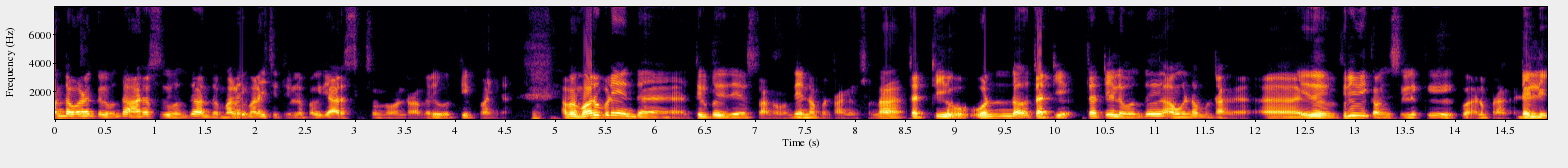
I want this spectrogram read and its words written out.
அந்த வழக்கில் வந்து அரசு வந்து அந்த மலை மலை சுற்றியுள்ள பகுதி அரசுக்கு சொந்தம்ன்ற மாதிரி ஒரு தீர்ப்பு வாங்கினாங்க. அப்புறம் மறுபடியும் இந்த திருப்பதி தேவஸ்தானம் வந்து என்ன பண்ணுறாங்கன்னு சொன்னால் தேர்ட்டி ஒன்னோ தேர்ட்டி தேர்ட்டியில் வந்து அவங்க என்ன பண்ணுறாங்க இது பிரிவி கவுன்சிலுக்கு அனுப்புகிறாங்க டெல்லி.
